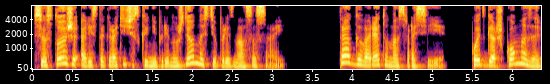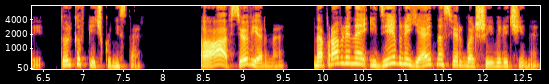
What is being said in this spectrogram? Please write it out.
Все с той же аристократической непринужденностью признался Сай. «Так говорят у нас в России. Хоть горшком назови. только в печку не ставь. А, все верно. Направленная идея влияет на сверхбольшие величины.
